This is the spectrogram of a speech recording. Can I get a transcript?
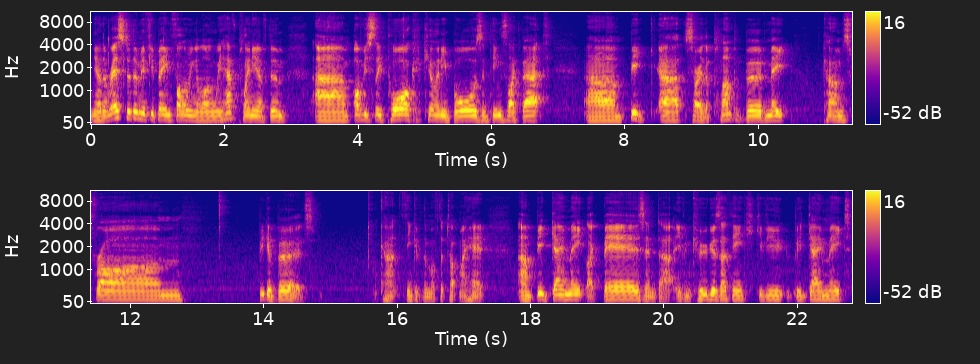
Now, the rest of them, if you've been following along, we have plenty of them. Um, obviously, pork, kill any boars and things like that. Um, big, uh, sorry, the plump bird meat comes from bigger birds. Can't think of them off the top of my head. Um, big game meat like bears and uh, even cougars, I think, give you big game meat.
